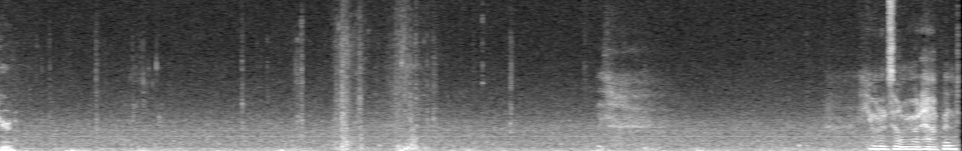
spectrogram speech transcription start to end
Figured. You want to tell me what happened?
